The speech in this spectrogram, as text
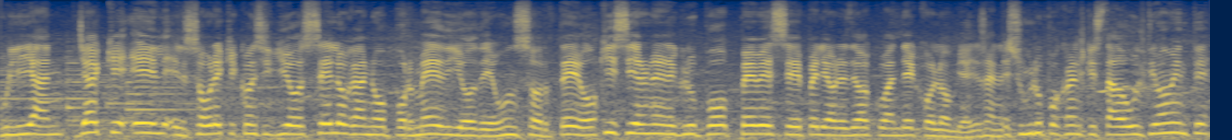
Julián Ya que él, el sobre que consiguió, se lo ganó por medio de un sorteo Que hicieron en el grupo PBC Peleadores de Bakugan de Colombia. Ya saben, es un grupo con el que he estado últimamente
